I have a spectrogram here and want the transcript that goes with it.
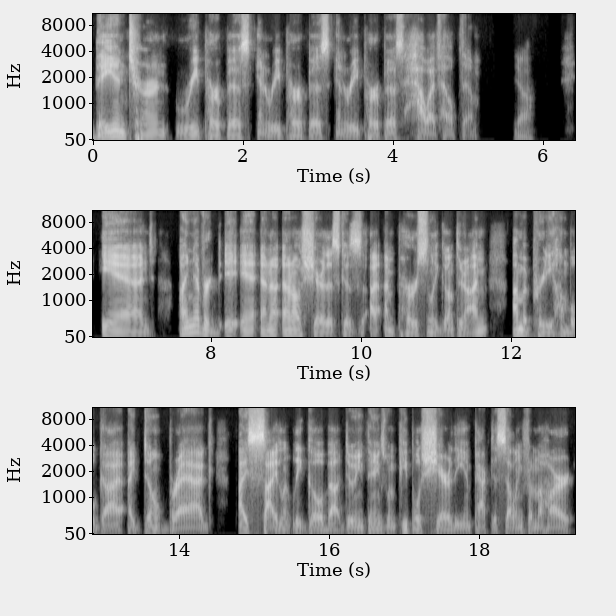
they in turn repurpose and repurpose and repurpose how I've helped them. Yeah. And I never and and I'll share this because I'm personally going through. I'm I'm a pretty humble guy. I don't brag. I silently go about doing things. When people share the impact of selling from the heart,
